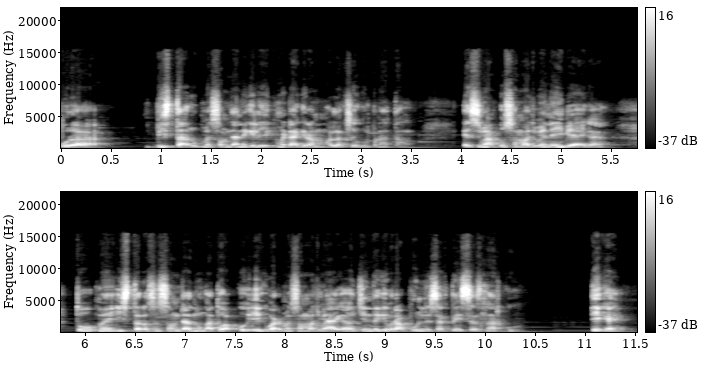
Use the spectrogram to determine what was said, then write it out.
पूरा विस्तार रूप में समझाने के लिए एक मैं डायग्राम अलग से ग्रुप बनाता हूँ। ऐसे में आपको समझ में नहीं भी आएगा। तो मैं इस तरह से समझा दूँगा तो आपको एक बार में समझ में आएगा और ज़िंदगी भर आप भूल नहीं सकते इस आंसर को। ठीक है?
